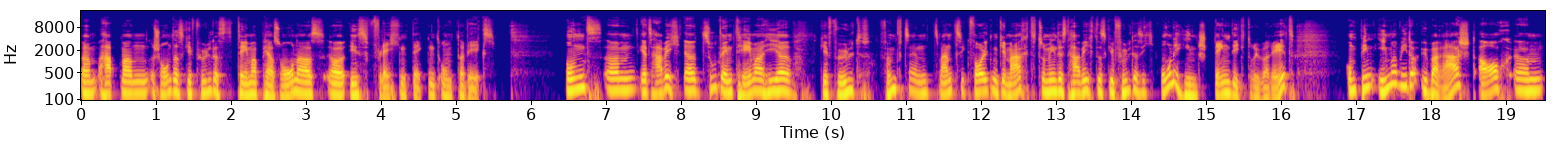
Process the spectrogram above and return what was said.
ähm, hat man schon das Gefühl, das Thema Personas äh, ist flächendeckend unterwegs. Und ähm, jetzt habe ich äh, zu dem Thema hier gefühlt 15, 20 Folgen gemacht. Zumindest habe ich das Gefühl, dass ich ohnehin ständig drüber rede und bin immer wieder überrascht, auch ähm,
